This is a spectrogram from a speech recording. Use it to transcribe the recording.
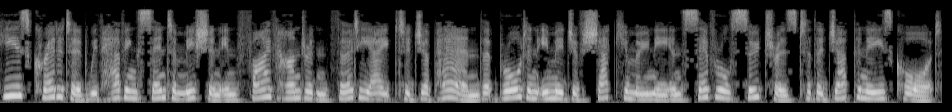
He is credited with having sent a mission in 538 to Japan that brought an image of Shakyamuni and several sutras to the Japanese court.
